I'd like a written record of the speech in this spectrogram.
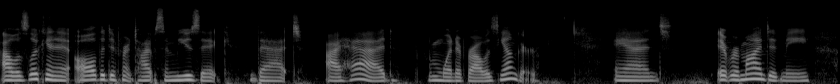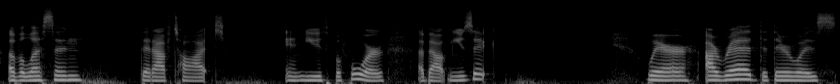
I was looking at all the different types of music that I had from whenever I was younger. And it reminded me of a lesson that I've taught in youth before about music, where I read that there was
